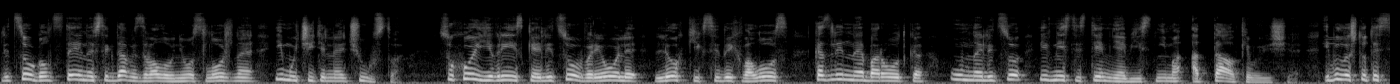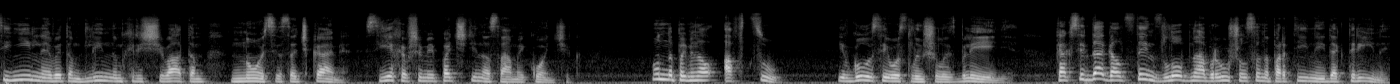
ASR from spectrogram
Лицо Голдстейна всегда вызывало у него сложное и мучительное чувство. Сухое еврейское лицо в ореоле легких седых волос, козлиная бородка, умное лицо и вместе с тем необъяснимо отталкивающее. И было что-то синильное в этом длинном хрящеватом носе с очками, съехавшими почти на самый кончик. Он напоминал овцу, и в голосе его слышалось блеяние. Как всегда, Голдстейн злобно обрушился на партийные доктрины.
